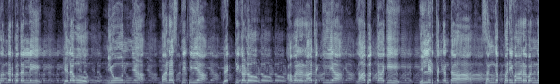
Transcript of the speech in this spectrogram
ಸಂದರ್ಭದಲ್ಲಿ ಕೆಲವು ನ್ಯೂನ್ಯ ಮನಸ್ಥಿತಿಯ ವ್ಯಕ್ತಿಗಳು ಅವರ ರಾಜಕೀಯ ಲಾಭಕ್ಕಾಗಿ ಇಲ್ಲಿರ್ತಕ್ಕಂತಹ ಸಂಘ ಪರಿವಾರವನ್ನ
